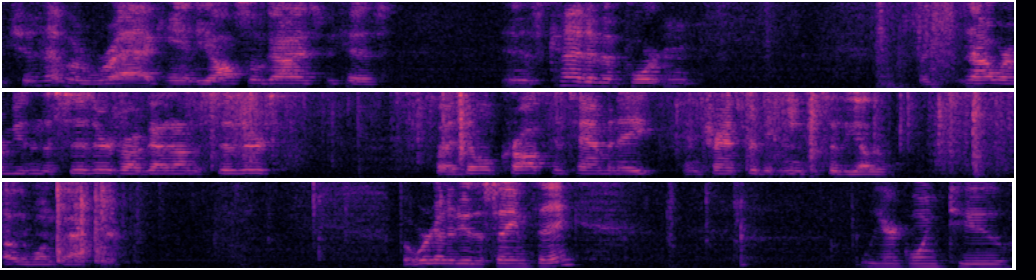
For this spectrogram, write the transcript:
You should have a rag handy also guys because it is kind of important now where I'm using the scissors, where I've got it on the scissors, so I don't cross-contaminate and transfer the ink to the other, other ones after. But we're going to do the same thing. We are going to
